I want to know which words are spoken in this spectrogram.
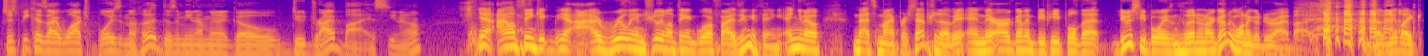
Just because I watch Boys in the Hood doesn't mean I'm going to go do drive-bys, you know? Yeah, I don't think it. Yeah, I really and truly don't think it glorifies anything. And you know, that's my perception of it. And there are going to be people that do see Boys in the Hood and are going to want to go do drive-bys. you know I mean? Like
